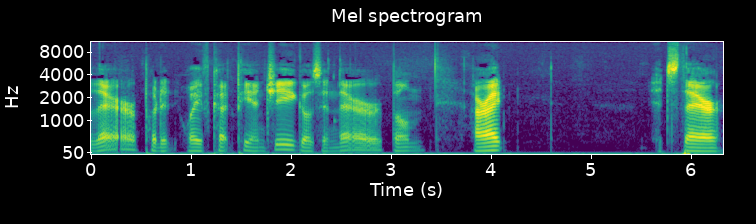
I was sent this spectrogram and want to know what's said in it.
there, put it wave cut PNG, goes in there, boom. Alright, it's there,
